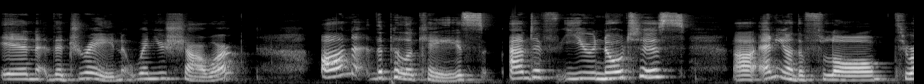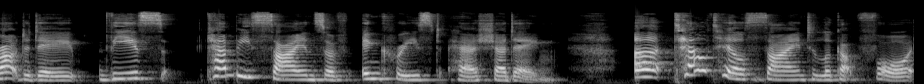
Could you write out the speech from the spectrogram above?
in the drain when you shower, on the pillowcase, and if you notice uh, any on the floor throughout the day, these can be signs of increased hair shedding. A telltale sign to look up for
